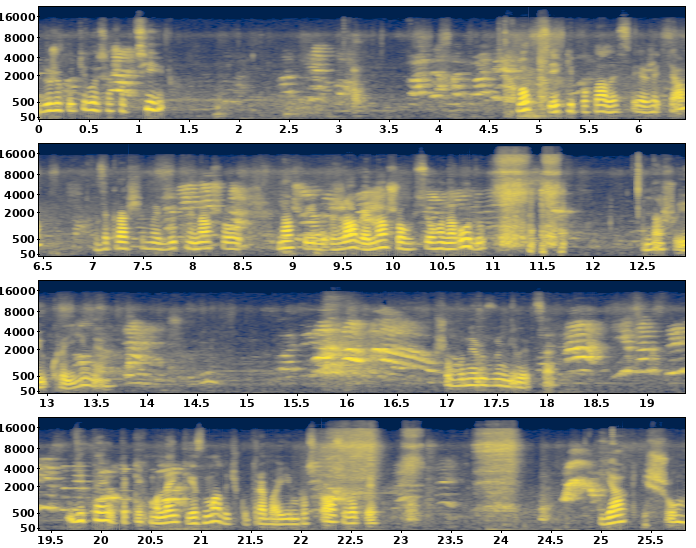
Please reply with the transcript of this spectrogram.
І дуже хотілося, щоб ці хлопці, які поклали своє життя за краще майбутнє нашого, нашої держави, нашого всього народу, нашої України, щоб вони розуміли це. Дітей от таких маленьких з маличку треба їм розказувати, як і що,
